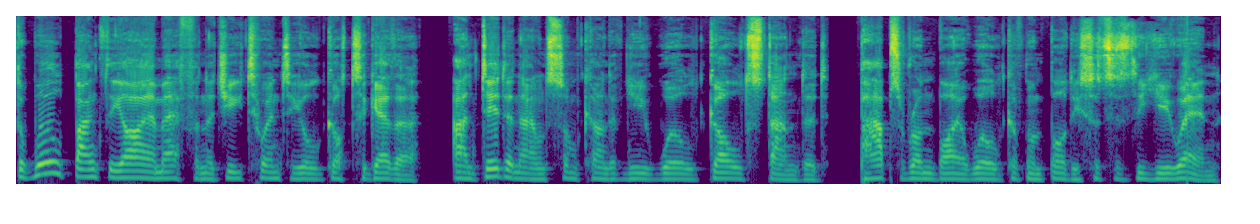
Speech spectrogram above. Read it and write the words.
the World Bank, the IMF, and the G20 all got together and did announce some kind of new world gold standard, perhaps run by a world government body such as the UN,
